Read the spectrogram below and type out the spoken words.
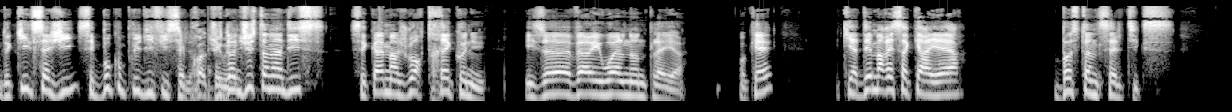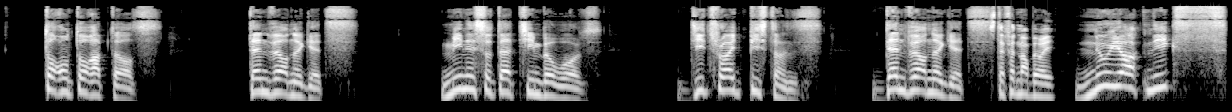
de qui il s'agit. C'est beaucoup plus difficile. Je vous donne juste un indice. C'est quand même un joueur très connu. He's a very well-known player. Ok? Qui a démarré sa carrière Boston Celtics, Toronto Raptors, Denver Nuggets, Minnesota Timberwolves, Detroit Pistons, Denver Nuggets, Stephen Marbury. New York Knicks,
